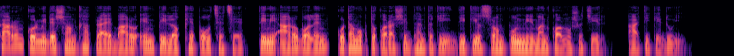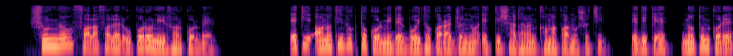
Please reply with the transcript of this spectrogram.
কারণ কর্মীদের সংখ্যা প্রায় বারো এমপি লক্ষ্যে পৌঁছেছে, তিনি আরও বলেন, কোটামুক্ত করার সিদ্ধান্তটি দ্বিতীয় শ্রমপুন নির্মাণ কর্মসূচির আর্টিকে দুই। শূন্য ফলাফলের উপরও নির্ভর করবে। এটি অনথিভুক্ত কর্মীদের বৈধ করার জন্য একটি সাধারণ ক্ষমা কর্মসূচি। এদিকে, নতুন করে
